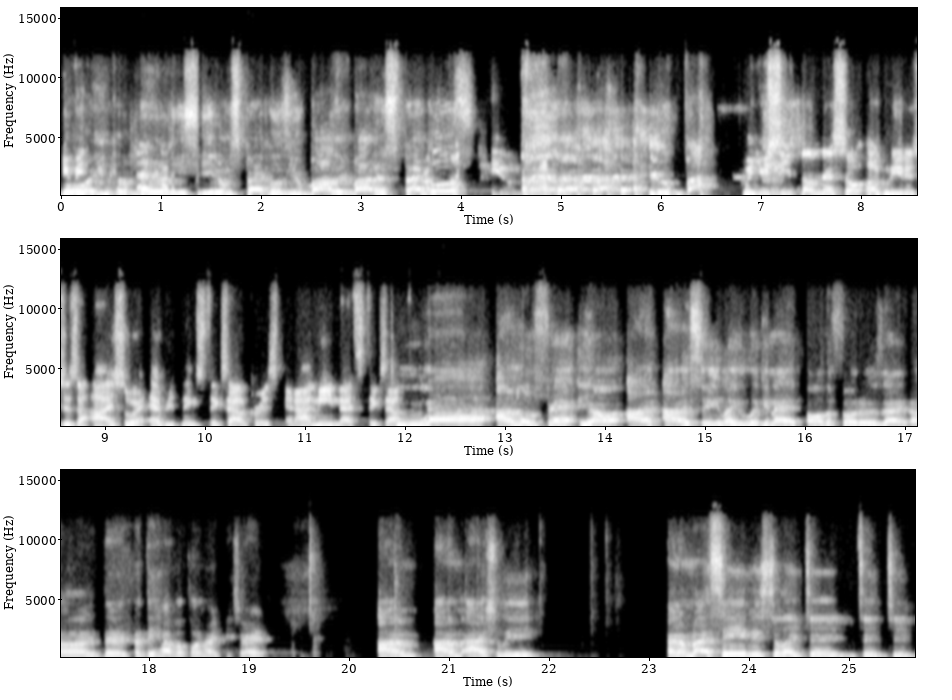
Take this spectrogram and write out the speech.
Boy, it, you can barely see them speckles. You bothered by the speckles? you when you see something that's so ugly and it's just an eyesore, everything sticks out, Chris. And I mean that sticks out. Nah, I'm a fan. Yo, I honestly like looking at all the photos that uh that, that they have up on Hypebeast, right? I'm I'm actually and I'm not saying this to like to to to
